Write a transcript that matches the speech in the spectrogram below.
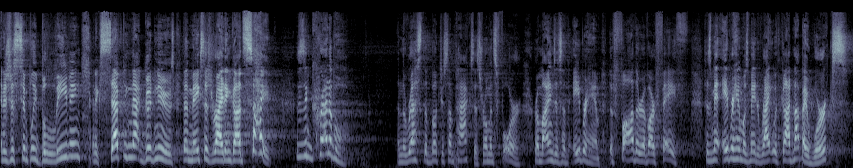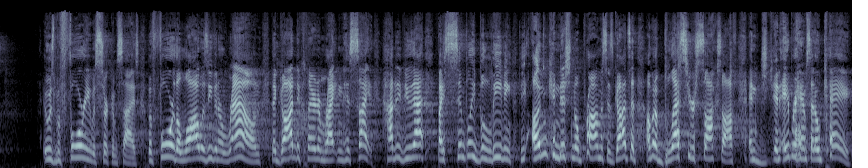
And it's just simply believing and accepting that good news that makes us right in God's sight. This is incredible. And the rest of the book just unpacks this. Romans 4 reminds us of Abraham, the father of our faith. It says, man, Abraham was made right with God not by works, It was before he was circumcised, before the law was even around, that God declared him right in his sight. How did he do that? By simply believing the unconditional promises. God said, I'm going to bless your socks off. And, and Abraham said, okay.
